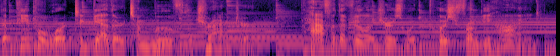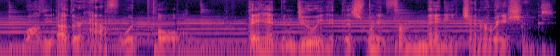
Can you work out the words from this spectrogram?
The people worked together to move the tractor Half of the villagers would push from behind, while the other half would pull. They had been doing it this way for many generations.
